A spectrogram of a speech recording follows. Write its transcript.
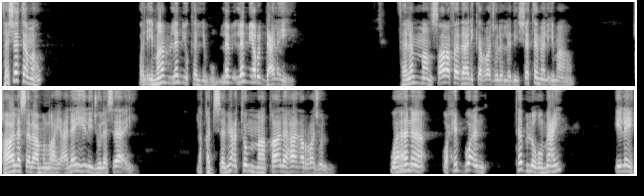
فشتمه. والإمام لم يكلمه لم يرد عليه. فلما انصرف ذلك الرجل الذي شتم الإمام قال سلام الله عليه لجلسائه لقد سمعتم ما قال هذا الرجل وأنا أحب أن تبلغ معي إليه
